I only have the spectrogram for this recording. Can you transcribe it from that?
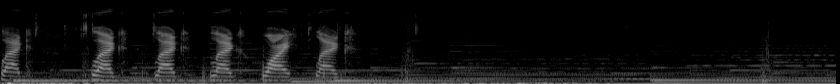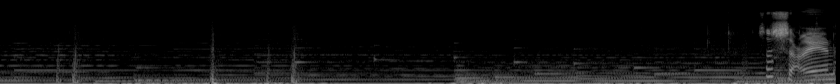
Lag, lag, lag, lag, why, lag. This cyan?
